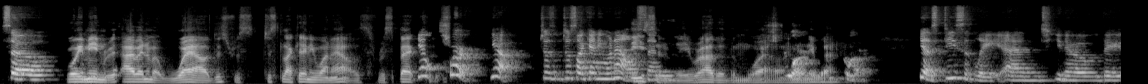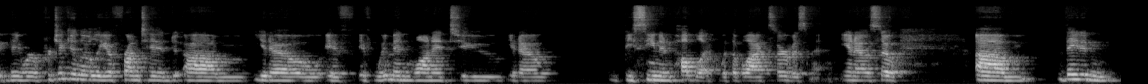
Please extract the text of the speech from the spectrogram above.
So, well, you mean I mean, wow, just just like anyone else, respect. Yeah, sure, yeah just just like anyone else. Decently and, rather than well. Sure, sure. Yes, decently, and you know they they were particularly affronted. Um, you know, if if women wanted to, you know, be seen in public with a black serviceman, you know, so um, they didn't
